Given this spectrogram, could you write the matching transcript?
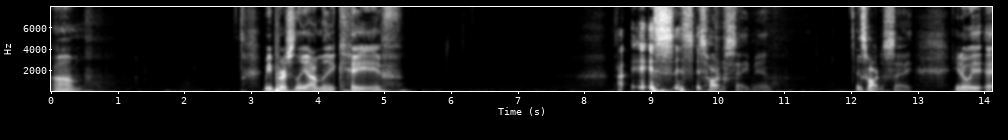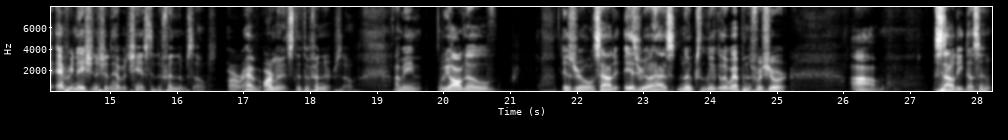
Um, me personally, I'm like, hey, if it's it's it's hard to say, man. It's hard to say. You know, it, every nation should have a chance to defend themselves or have armaments to defend themselves. I mean, we all know Israel and Saudi. Israel has nuclear weapons for sure. Um, Saudi doesn't.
